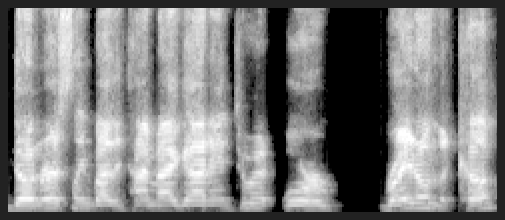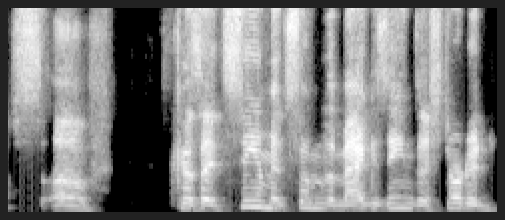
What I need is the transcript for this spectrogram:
done wrestling by the time I got into it or right on the cups of because I'd see him in some of the magazines. I started,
